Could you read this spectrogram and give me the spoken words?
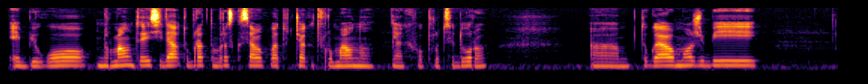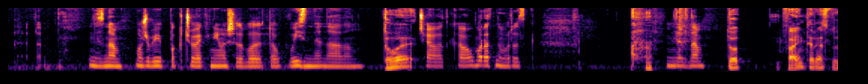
е било нормално те да си дават обратна връзка само когато чакат формална някаква процедура, ам, тогава може би не знам, може би пък човек нямаше да бъде толкова изненадан То е, получава такава обратна връзка. Не знам. То, това е интересно.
